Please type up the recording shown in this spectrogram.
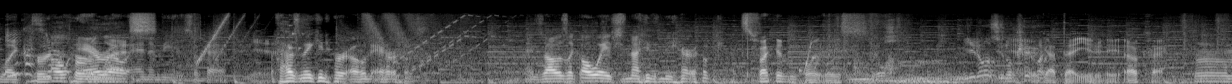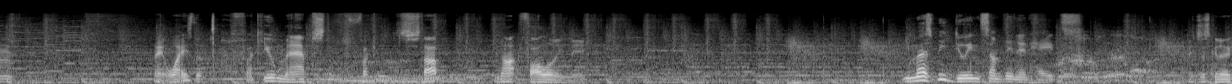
like hurt oh, her arrow less. enemies. Okay. Yeah. I, I was making her own arrows. And so I was like, oh wait, she's not even the arrow. It's fucking pointless. Yeah, we got that unity. Okay. Um. Wait, why is the... Fuck you, maps. Fucking stop not following me. You must be doing something it hates. I'm just gonna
